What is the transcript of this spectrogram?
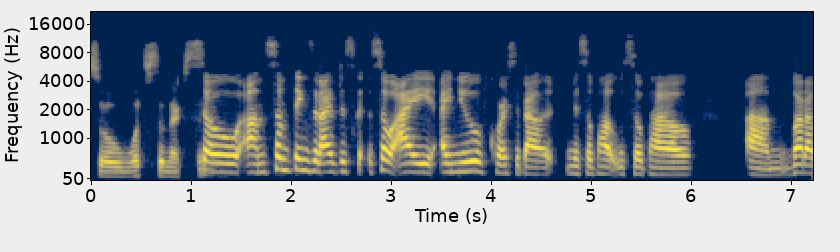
so what's the next thing? So um, some things that I've discussed. So I I knew of course about misal pav, usal pav, um, vada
